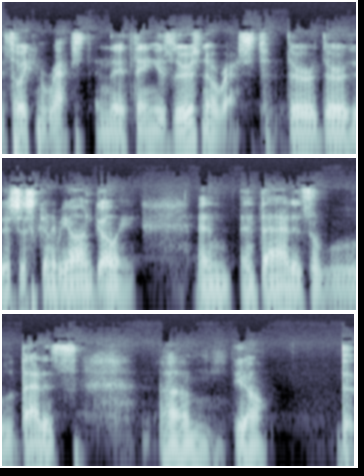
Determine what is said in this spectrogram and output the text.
so I can rest. And the thing is, there is no rest. There, there, there's just going to be ongoing, and and that is a that is, um, you know, th-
